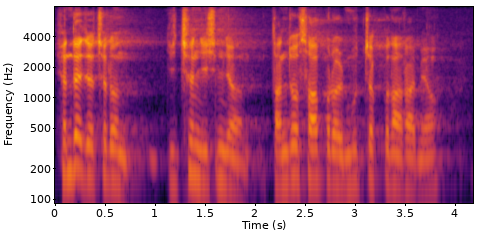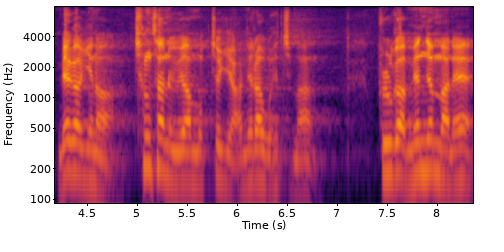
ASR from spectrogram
현대제철은 2020년 단조 사업부를 무적 분할하며 매각이나 청산을 위한 목적이 아니라고 했지만 불과 몇 년 만에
